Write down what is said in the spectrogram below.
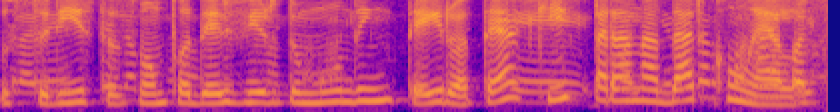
Os turistas vão poder vir do mundo inteiro até aqui para nadar com elas.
